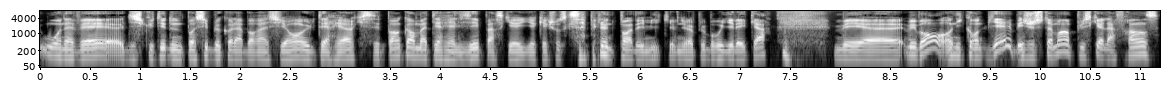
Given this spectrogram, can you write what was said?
où on avait euh, discuté d'une possible collaboration ultérieure qui s'est pas encore matérialisée parce qu'il y a quelque chose qui s'appelle une pandémie qui est venue un peu brouiller les cartes. mais, euh, mais bon, on y compte bien. Et justement, puisque la France,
